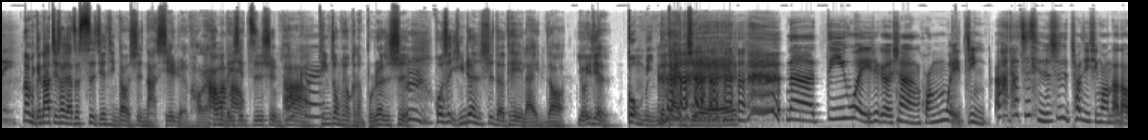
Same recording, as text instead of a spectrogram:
呢。那我们跟大家介绍一下这四间情到底是哪些人好了，好啊他们的一些资讯，怕听众朋友可能不认识，嗯。或是已经认识的，可以来，你知道有一点共鸣的感觉。那第一位这个像黄伟晋啊，他之前是超级星光大道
